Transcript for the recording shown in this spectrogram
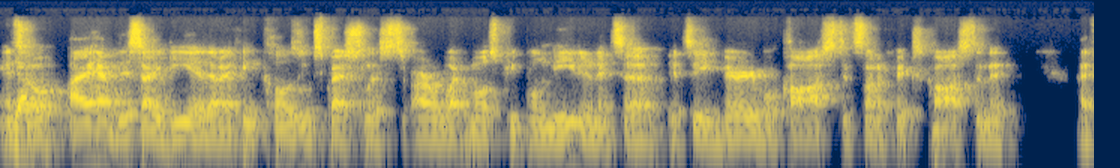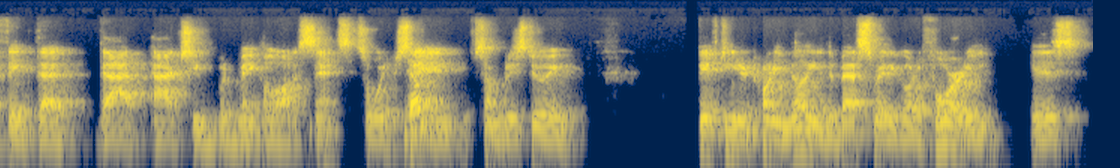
And yep. so I have this idea that I think closing specialists are what most people need, and it's a it's a variable cost. It's not a fixed cost, and it I think that that actually would make a lot of sense. So what you're saying, if somebody's doing 15 or 20 million, the best way to go to 40 is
